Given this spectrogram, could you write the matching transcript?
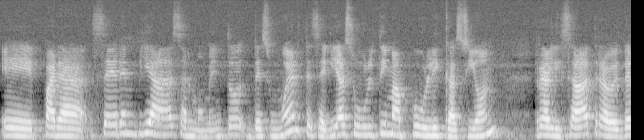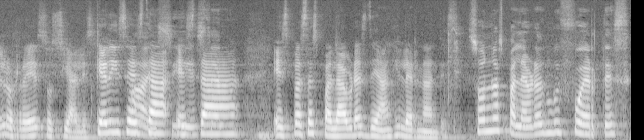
eh, para ser enviadas al momento de su muerte. Sería su última publicación realizada a través de las redes sociales. ¿Qué dice esta, esta, estas palabras de Ángel Hernández? Son unas palabras muy fuertes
